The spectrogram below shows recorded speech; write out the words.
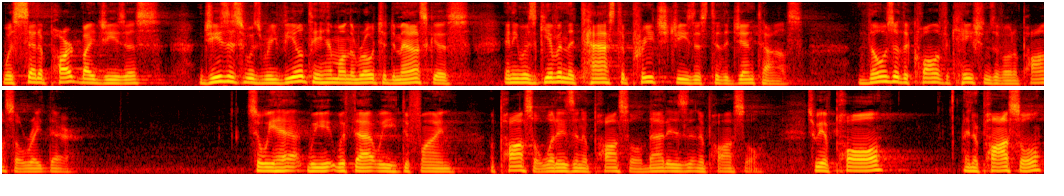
was set apart by Jesus. Jesus was revealed to him on the road to Damascus, and he was given the task to preach Jesus to the Gentiles. Those are the qualifications of an apostle right there. So we, ha- we with that we define apostle. What is an apostle? That is an apostle. So we have Paul, an apostle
